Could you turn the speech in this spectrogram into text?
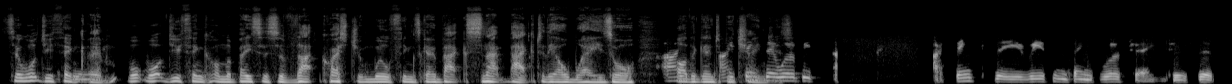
So, what do you think then? What What do you think on the basis of that question? Will things go back, snap back to the old ways, or I- are there going to be I be think there will be. I think the reason things will change is that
